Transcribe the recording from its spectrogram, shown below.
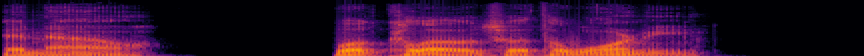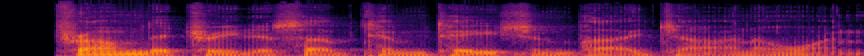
And now, we'll close with a warning from the Treatise of Temptation by John Owen.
